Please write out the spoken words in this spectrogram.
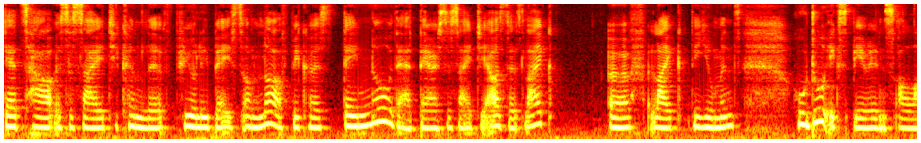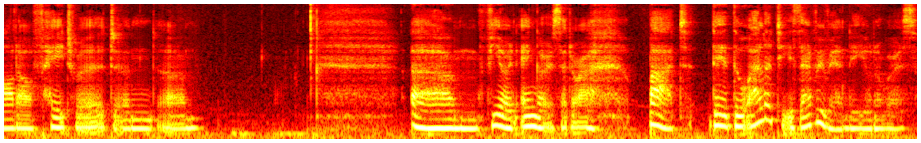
That's how a society can live purely based on love because they know that there's society out there, like Earth, like the humans, who do experience a lot of hatred and um, um, fear and anger, etc. But the duality is everywhere in the universe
